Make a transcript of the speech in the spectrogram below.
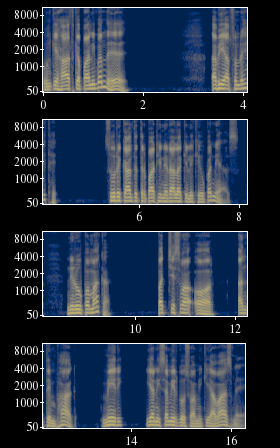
उनके हाथ का पानी बंद है। अभी आप सुन रहे थे सूर्यकांत त्रिपाठी निराला के लिखे उपन्यास, निरूपमा का पच्चीसवां और अंतिम भाग, मेरी यानी समीर गोस्वामी की आवाज़ में।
